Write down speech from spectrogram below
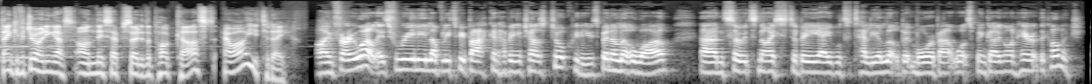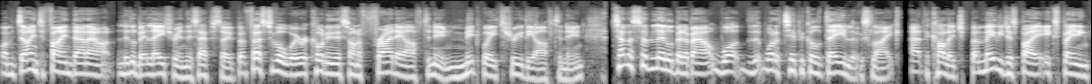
thank you for joining us on this episode of the podcast. How are you today? I'm very well. It's really lovely to be back and having a chance to talk with you. It's been a little while, and so it's nice to be able to tell you a little bit more about what's been going on here at the college. Well, I'm dying to find that out a little bit later in this episode. But first of all, we're recording this on a Friday afternoon, midway through the afternoon. Tell us a little bit about what what a typical day looks like at the college, but maybe just by explaining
